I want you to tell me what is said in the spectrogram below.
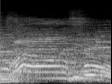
Round four.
